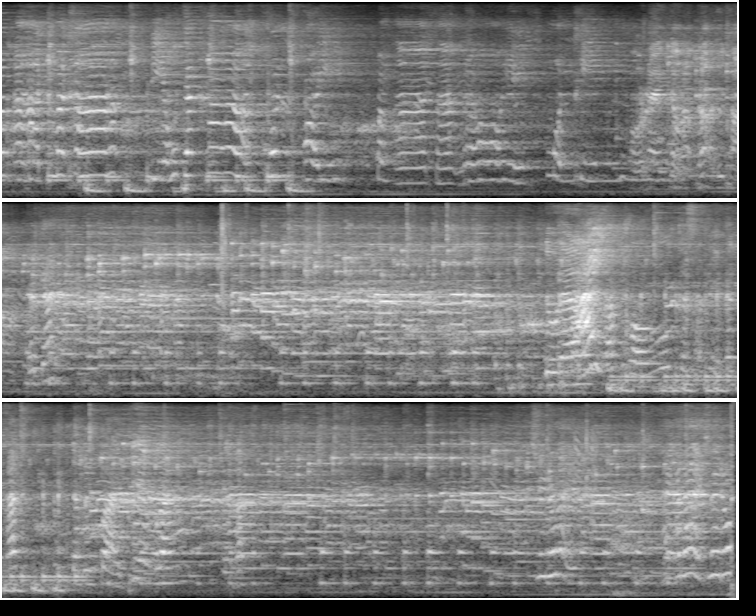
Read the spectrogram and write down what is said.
บังอาจมาท้า เดี๋ยวจะฆ่าคนปล่อยบังอาจสร้างรอยมนทินขอแรงเจ้าพระอนุชาเดี๋ยวกัน แล้วทรัพของกษัตริย์เอกทัศน์จะเป็นฝ่ายเที่ยงรังนะครับช่วยด้วยใครก็ได้ช่วยด้วย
